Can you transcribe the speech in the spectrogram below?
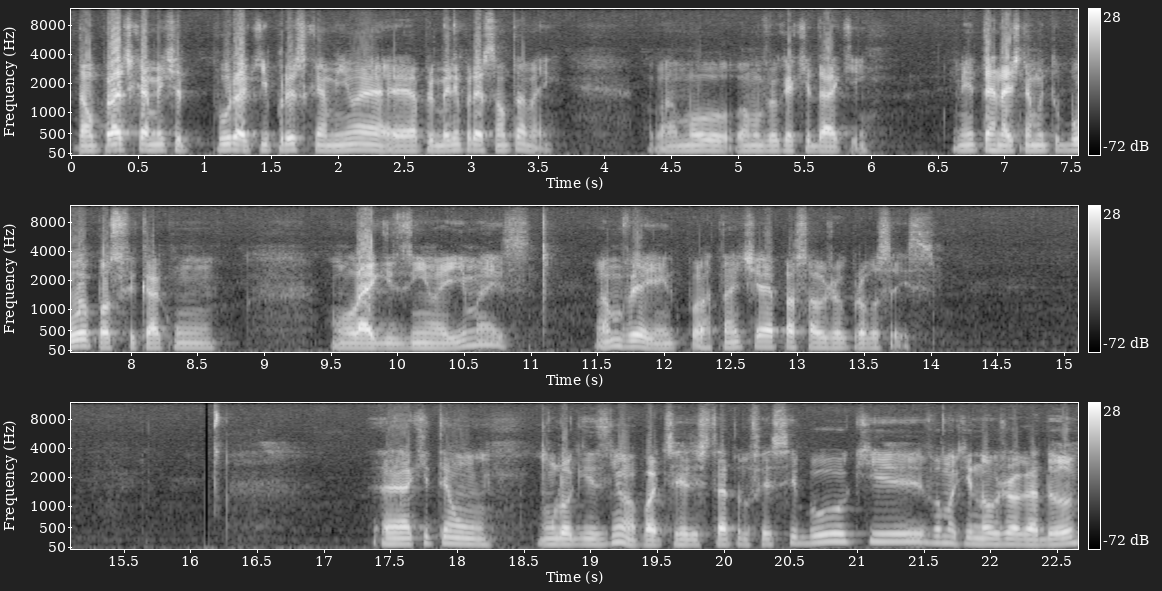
então praticamente por aqui, por esse caminho é, é a primeira impressão também. Vamos, vamos ver o que é que dá aqui. Minha internet não é muito boa, posso ficar com um lagzinho aí, mas Vamos ver o importante é passar o jogo para vocês. É, aqui tem um, um logzinho, ó, pode se registrar pelo Facebook. Vamos aqui, novo jogador.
